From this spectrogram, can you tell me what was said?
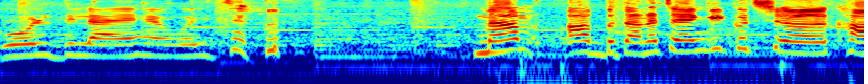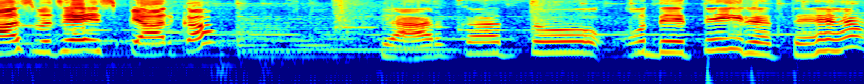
गोल्ड दिलाए हैं वही चल मैम आप बताना चाहेंगे कुछ खास वजह है इस प्यार का? प्यार का तो वो देते ही रहते हैं।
